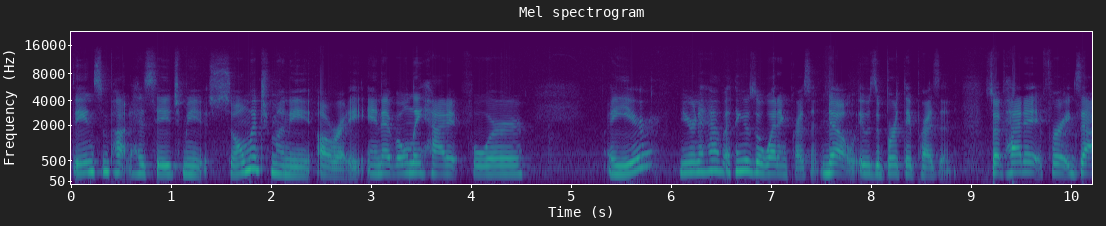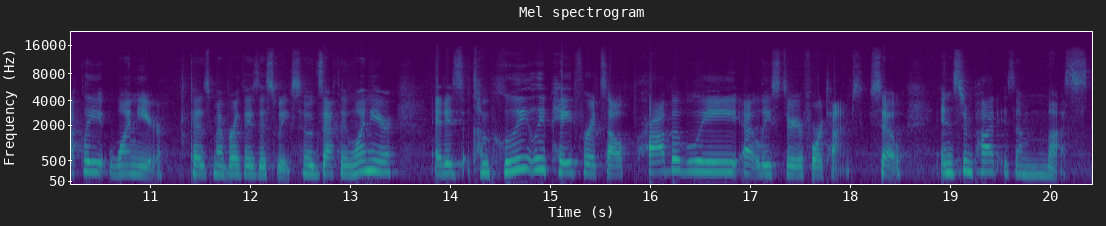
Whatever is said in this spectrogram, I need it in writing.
The Instant Pot has saved me so much money already and I've only had it for a year, year and a half. I think it was a wedding present. No, it was a birthday present. So I've had it for exactly one year because my birthday is this week. So exactly one year. It is completely paid for itself, probably at least three or four times. So Instant Pot is a must.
